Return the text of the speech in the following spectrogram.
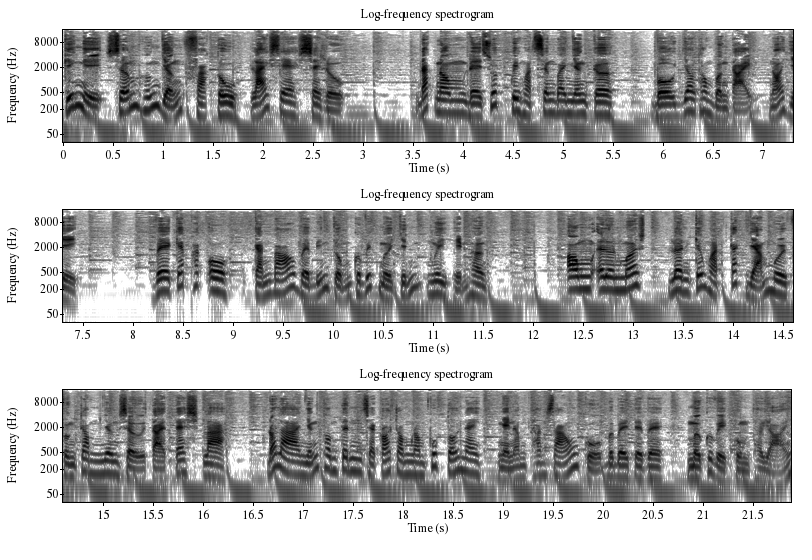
Kiến nghị sớm hướng dẫn phạt tù lái xe xe rượu. Đắk Nông đề xuất quy hoạch sân bay nhân cơ, Bộ Giao thông Vận tải nói gì? WHO cảnh báo về biến chủng Covid-19 nguy hiểm hơn. Ông Elon Musk lên kế hoạch cắt giảm 10% nhân sự tại Tesla. Đó là những thông tin sẽ có trong 5 phút tối nay, ngày 5 tháng 6 của BBTV. Mời quý vị cùng theo dõi.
